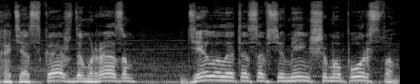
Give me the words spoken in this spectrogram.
хотя с каждым разом делал это со все меньшим упорством,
